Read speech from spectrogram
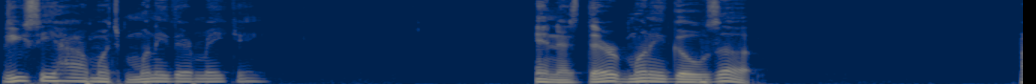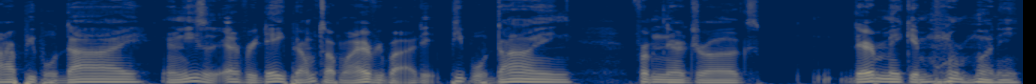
Do you see how much money they're making? And as their money goes up, our people die, and these are everyday people. I'm talking about everybody. People dying from their drugs. They're making more money.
